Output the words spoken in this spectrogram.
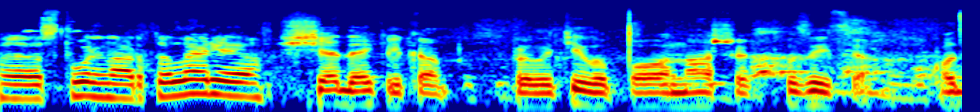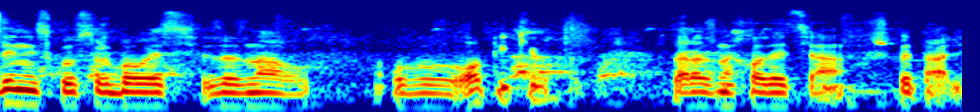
е, ствольна артилерія. Ще декілька прилетіло по наших позиціях. Один військовослужбовець зазнав опіків, зараз знаходиться в шпиталі.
